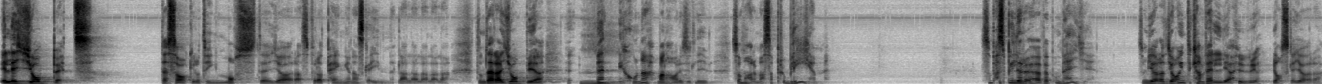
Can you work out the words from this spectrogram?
Eller jobbet där saker och ting måste göras för att pengarna ska in. Lalalala. De där jobbiga människorna man har i sitt liv som har en massa problem. Som bara spiller över på mig. Som gör att jag inte kan välja hur jag ska göra.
